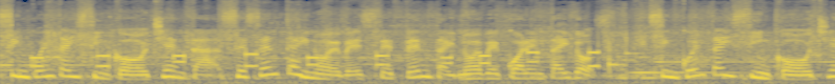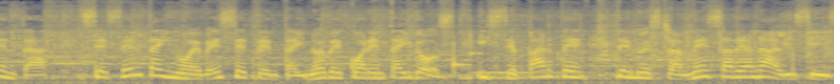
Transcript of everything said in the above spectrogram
5580 69 79 42. 5580 69 79 42 y se parte de nuestra mesa de análisis.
